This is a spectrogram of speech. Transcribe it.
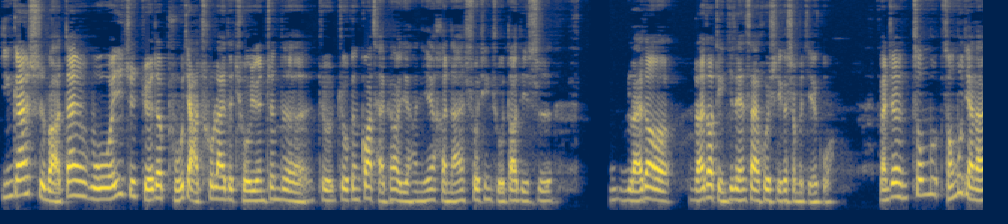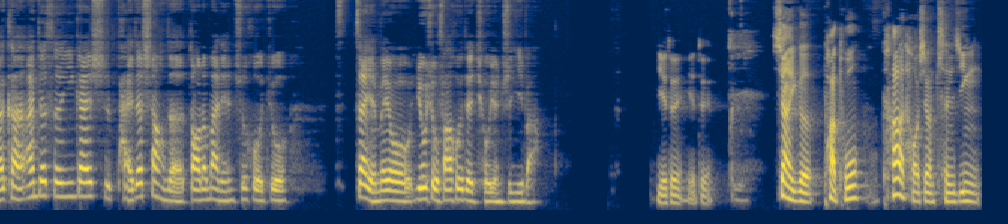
应该是吧，但我我一直觉得普甲出来的球员真的就就跟刮彩票一样，你也很难说清楚到底是来到来到顶级联赛会是一个什么结果。反正从目从目前来看，安德森应该是排得上的。到了曼联之后，就再也没有优秀发挥的球员之一吧。也对，也对。下一个帕托，他好像曾经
